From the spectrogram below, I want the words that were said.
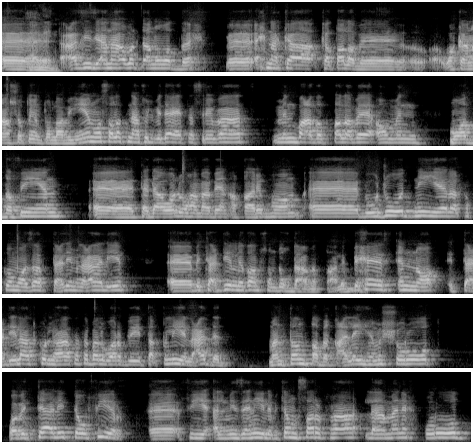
آمين. عزيزي أنا أود أن أوضح إحنا كطلبة وكناشطين طلابيين وصلتنا في البداية تسريبات من بعض الطلبة أو من موظفين تداولوها ما بين أقاربهم بوجود نية للحكومة وزاره التعليم العالي بتعديل نظام صندوق دعم الطالب بحيث إنه التعديلات كلها تتبلور بتقليل عدد من تنطبق عليهم الشروط وبالتالي التوفير في الميزانية اللي بيتم صرفها لمنح قروض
